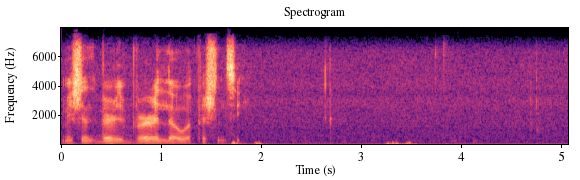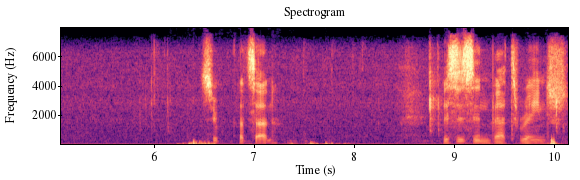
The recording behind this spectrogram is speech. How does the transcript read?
Mission very very low efficiency. Super, that's sad. This is in that range.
